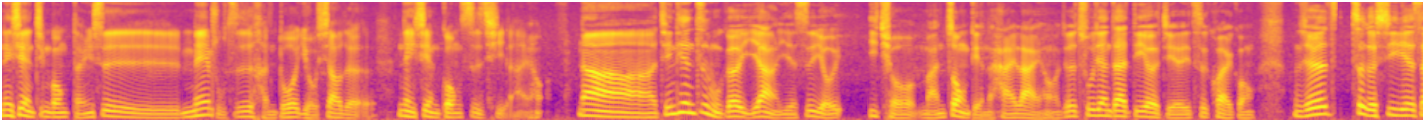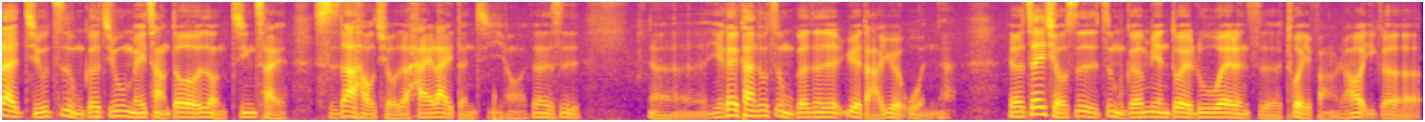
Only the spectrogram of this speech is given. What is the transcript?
内线进攻等于是没组织很多有效的内线攻势起来哈。那今天字母哥一样也是有一球蛮重点的 highlight 哈，就是出现在第二节的一次快攻。我觉得这个系列赛其实字母哥几乎每场都有这种精彩十大好球的 highlight 等级哈，真的是呃也可以看出字母哥真是越打越稳了。呃，这一球是字母哥面对 Lu Williams 的退防，然后一个。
